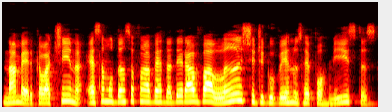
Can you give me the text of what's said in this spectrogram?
Na América Latina, essa mudança foi uma verdadeira avalanche de governos reformistas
